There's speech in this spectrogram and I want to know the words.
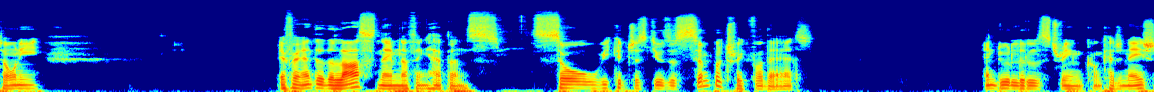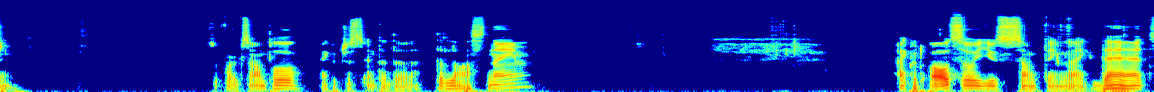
Tony, if I enter the last name, nothing happens. So we could just use a simple trick for that and do a little string concatenation. So for example, I could just enter the, the last name I could also use something like that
